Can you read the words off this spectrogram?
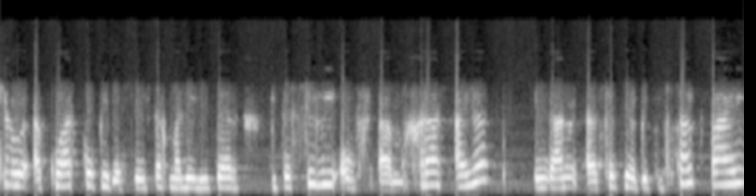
so 'n kwart koppie dis 60 ml petersilie of ehm um, graseie en dan uh, sit jy 'n bietjie sout by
